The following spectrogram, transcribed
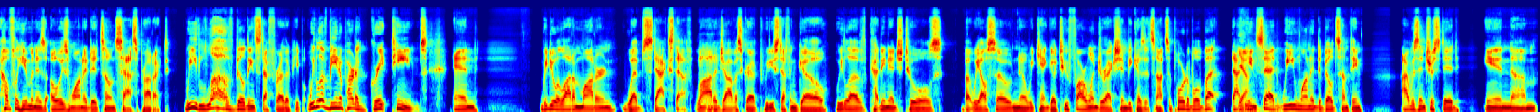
Helpful Human has always wanted its own SaaS product. We love building stuff for other people. We love being a part of great teams, and we do a lot of modern web stack stuff. A lot of JavaScript. We do stuff in Go. We love cutting edge tools, but we also know we can't go too far one direction because it's not supportable. But that Yeah. being said, we wanted to build something. I was interested in um,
